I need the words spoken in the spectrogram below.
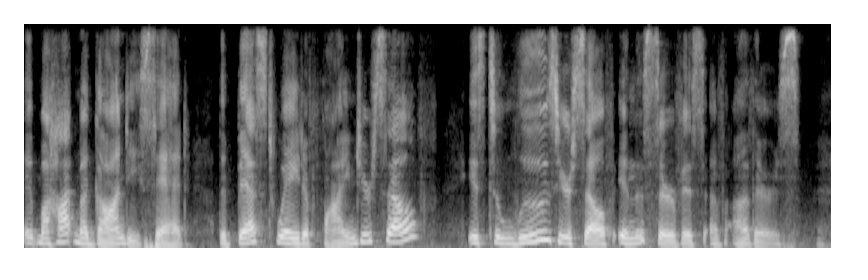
It, Mahatma Gandhi said, the best way to find yourself is to lose yourself in the service of others. Mm-hmm.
